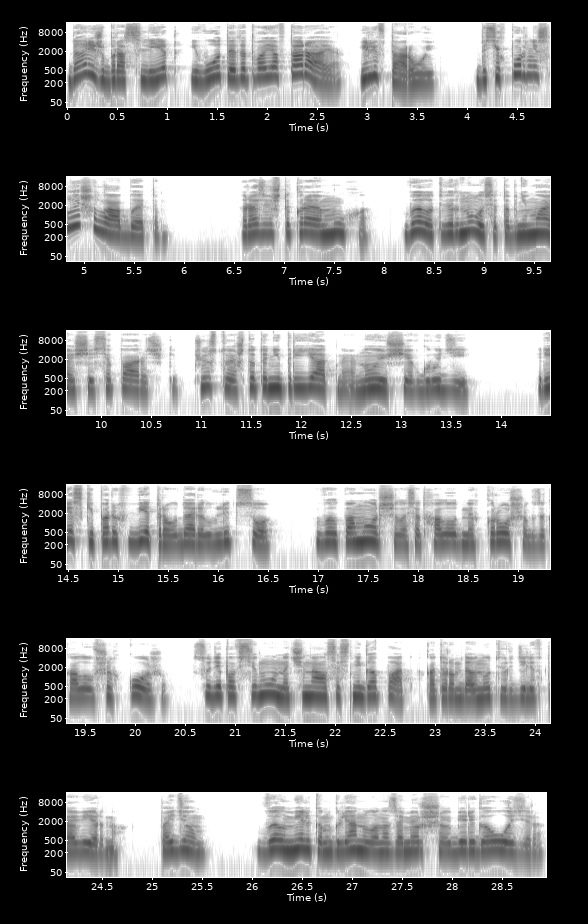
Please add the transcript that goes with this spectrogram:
Даришь браслет, и вот это твоя вторая или второй. До сих пор не слышала об этом? Разве что краем муха. Вэл отвернулась от обнимающейся парочки, чувствуя что-то неприятное, ноющее в груди. Резкий порыв ветра ударил в лицо. Вэл поморщилась от холодных крошек, заколовших кожу. Судя по всему, начинался снегопад, о котором давно твердили в тавернах. «Пойдем». Вэл мельком глянула на замерзшее берега озеро,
